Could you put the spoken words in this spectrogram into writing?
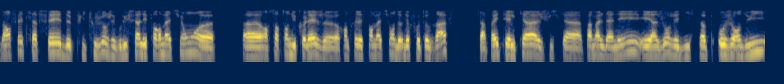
Ben, En fait, ça fait depuis toujours, j'ai voulu faire les formations en sortant du collège, rentrer les formations de photographe. Ça n'a pas été le cas jusqu'à pas mal d'années. Et un jour, j'ai dit stop. Aujourd'hui,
